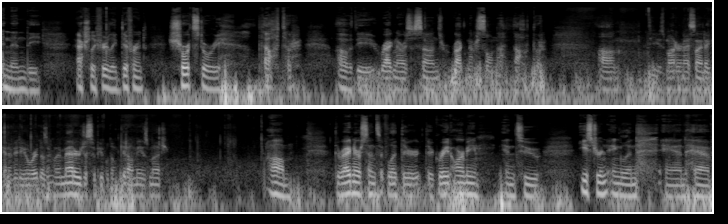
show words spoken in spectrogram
and then the actually fairly different short story, Thautur, of the Ragnar's sons, Ragnarsona Thautur. Um, to use modern Icelandic in a video where it doesn't really matter, just so people don't get on me as much. Um, the Ragnar sons have led their, their great army into eastern England and have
